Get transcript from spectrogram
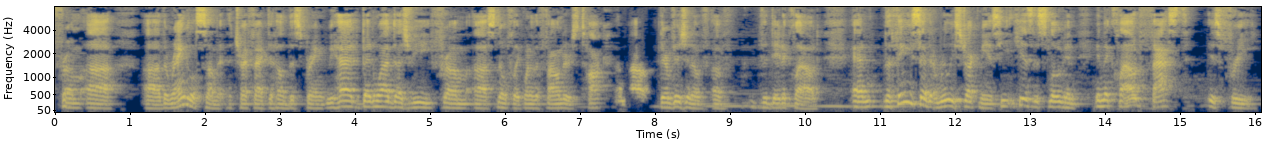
from uh, uh, the Wrangle Summit that Trifacta held this spring. We had Benoit Dageville from uh, Snowflake, one of the founders, talk about their vision of, of the data cloud. And the thing he said that really struck me is he, he has this slogan, in the cloud, fast is free.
